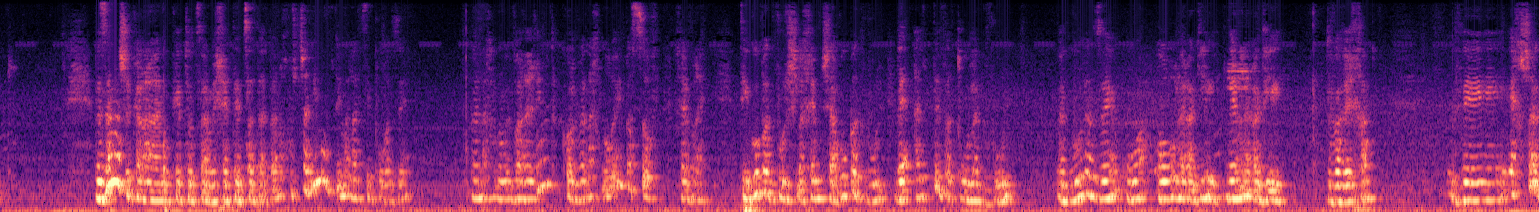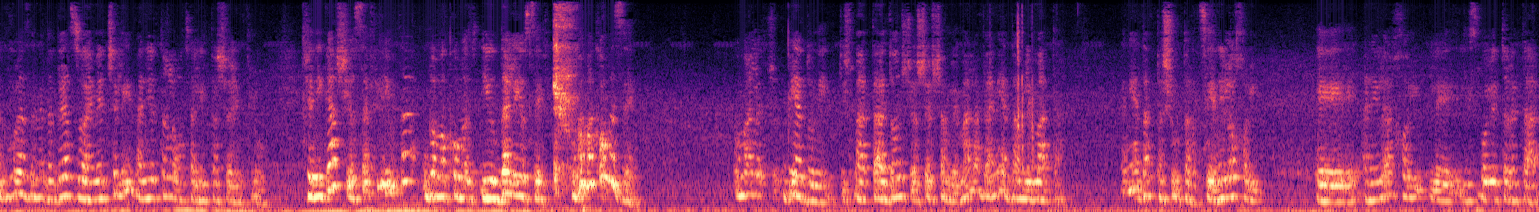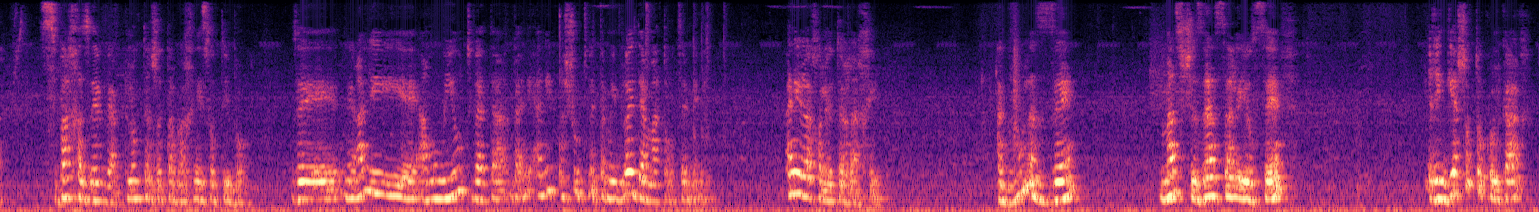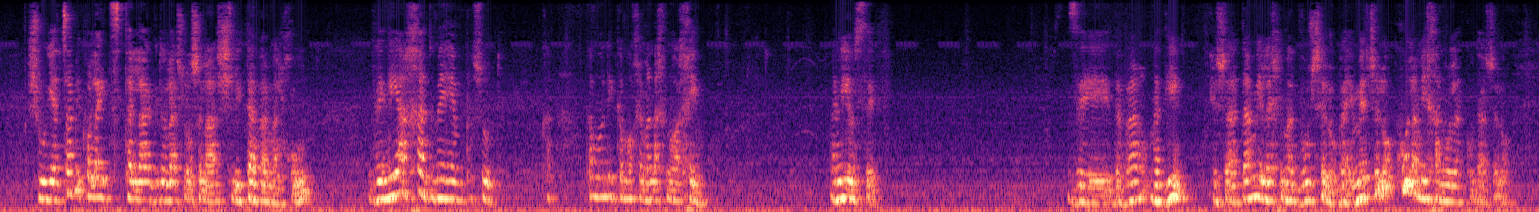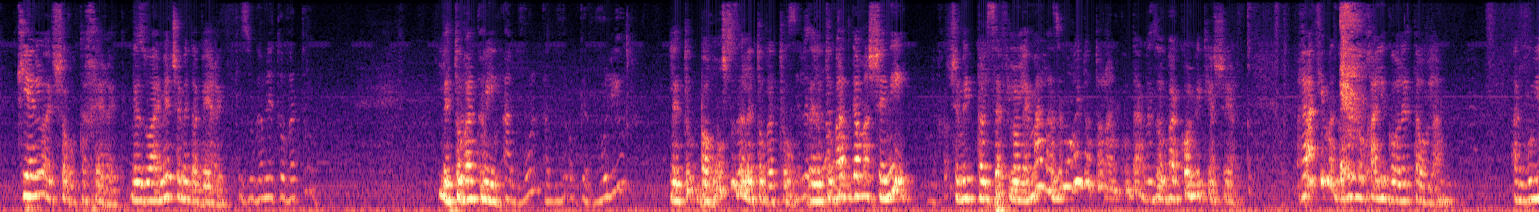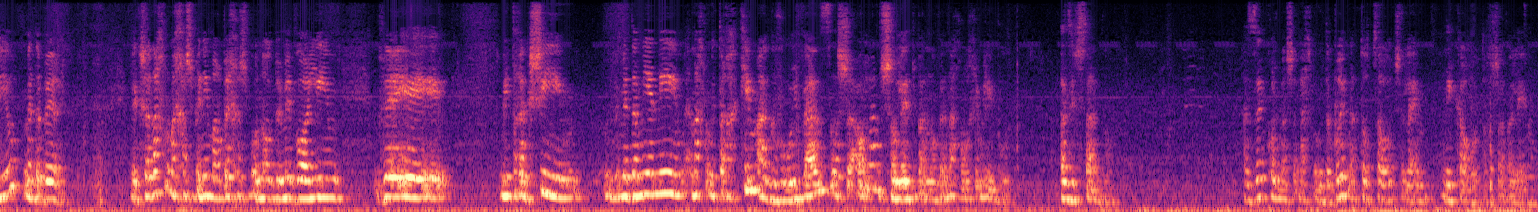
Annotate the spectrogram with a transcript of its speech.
וזה מה שקרה לנו כתוצאה מחטא הדת. ואנחנו שנים עובדים על הסיפור הזה, ואנחנו מבררים את הכל, ואנחנו רואים בסוף, חבר'ה, תיגעו בגבול שלכם, תשארו בגבול, ואל תוותרו לגבול. והגבול הזה הוא האור לרגלי, נר לרגלי, דבריך. ואיך שהגבול הזה מדבר, זו האמת שלי, ואני יותר לא רוצה להתפשר עם כלום. כשניגש יוסף ליהודה, הוא במקום הזה, יהודה ליוסף, הוא במקום הזה. הוא אומר בי אדוני, תשמע, אתה אדון שיושב שם למעלה ואני אדם למטה. אני אדם פשוט ארצי, אני לא יכול, אני לא יכול לסבול יותר את הסבך הזה והפלונטר שאתה מכניס אותי בו. זה נראה לי אה, ערמומיות, ואתה, ואני פשוט ותמים, לא יודע מה אתה רוצה ממני. אני לא יכול יותר להכיל. הגבול הזה, מה שזה עשה ליוסף, ריגש אותו כל כך, שהוא יצא מכל האצטלה הגדולה שלו של השליטה והמלכות, ונהיה אחד מהם פשוט. כמוני כמוכם, אנחנו אחים. אני יוסף. זה דבר מדהים. כשאדם ילך עם הגבול שלו, באמת שלו, כולם יכנו לנקודה שלו. כי אין לו אפשרות אחרת, וזו האמת שמדברת. זו גם לטובתו. לטובת מי? הגבול, הגבוליות. לת... ברור שזה לטובתו. זה, זה לטובת גם השני, נכון. שמתפלסף לו למעלה, זה מוריד אותו לנקודה, וזהו, והכל מתיישר. רק עם הגבול נוכל לגאול את העולם. הגבוליות מדברת. וכשאנחנו מחשבנים הרבה חשבונות ומבוהלים ומתרגשים ומדמיינים, אנחנו מתרחקים מהגבול, ואז העולם שולט בנו ואנחנו הולכים לאיבוד. אז הפסדנו. אז זה כל מה שאנחנו מדברים, התוצאות שלהם ניכרות עכשיו עלינו.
